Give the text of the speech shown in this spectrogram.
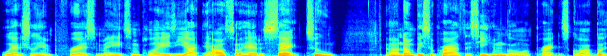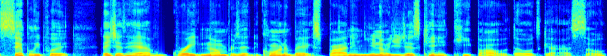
who actually impressed, made some plays. He also had a sack too. Uh, don't be surprised to see him go on practice squad. But simply put, they just have great numbers at the cornerback spot, and you know you just can't keep all of those guys. So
